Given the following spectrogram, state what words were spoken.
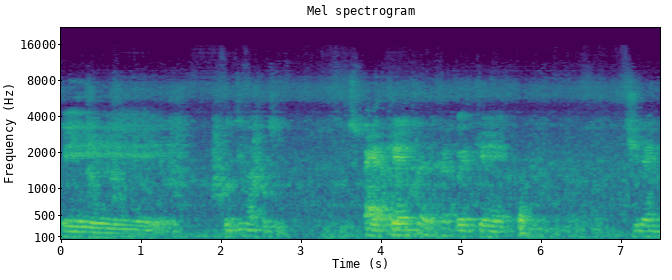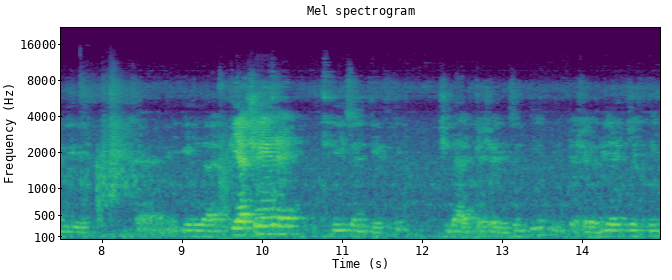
E continua così, perché, perché ci rendi eh, il piacere di sentirti, ci dai il piacere di sentirti, il piacere di leggerti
